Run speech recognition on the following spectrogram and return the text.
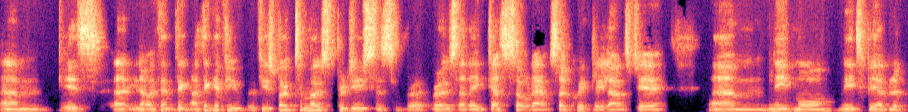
um, is, uh, you know, I don't think I think if you if you spoke to most producers of rosé, they just sold out so quickly last year. Um, need more, need to be able to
